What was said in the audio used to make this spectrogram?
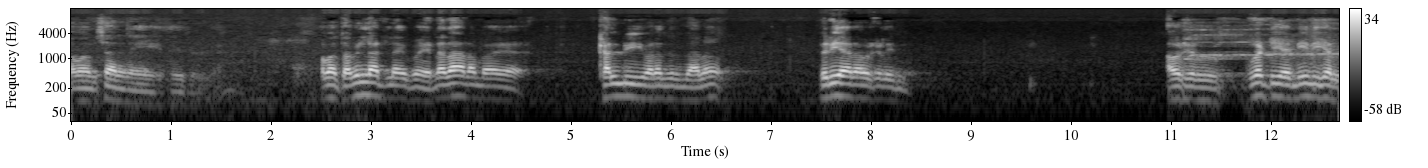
அவன் விசாரணை செய்திருக்காங்க அவன் தமிழ்நாட்டில் இப்போ என்னதான் நம்ம கல்வி வளர்ந்திருந்தாலும் பெரியார் அவர்களின் அவர்கள் புகட்டிய நீதிகள்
